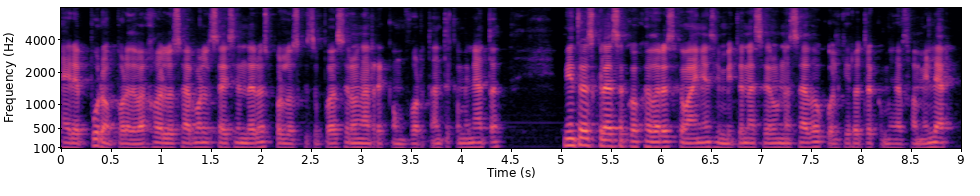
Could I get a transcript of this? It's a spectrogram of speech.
aire puro. Por debajo de los árboles hay senderos por los que se puede hacer una reconfortante caminata, mientras que las acogedoras cabañas invitan a hacer un asado o cualquier otra comida familiar.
